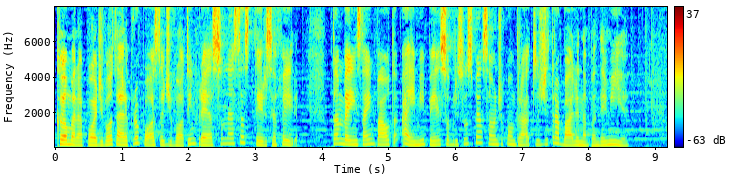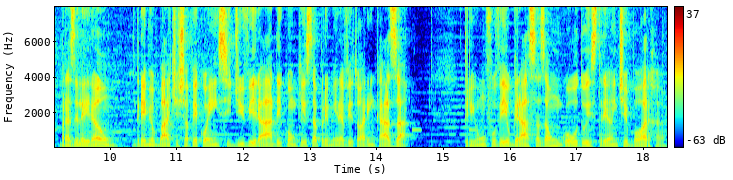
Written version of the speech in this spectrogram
Câmara pode votar a proposta de voto impresso nesta terça-feira. Também está em pauta a MP sobre suspensão de contratos de trabalho na pandemia. Brasileirão, Grêmio bate Chapecoense de virada e conquista a primeira vitória em casa. Triunfo veio graças a um gol do estreante Borja.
